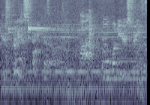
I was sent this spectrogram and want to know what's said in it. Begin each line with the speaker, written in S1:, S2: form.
S1: your strings. what are your strings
